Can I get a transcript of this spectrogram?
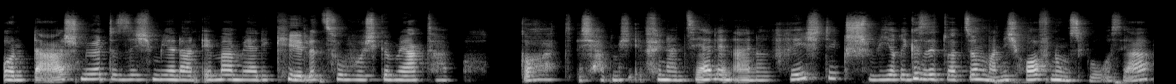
Und da schnürte sich mir dann immer mehr die Kehle zu, wo ich gemerkt habe, Gott, ich habe mich finanziell in eine richtig schwierige Situation, war nicht hoffnungslos, ja.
